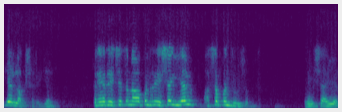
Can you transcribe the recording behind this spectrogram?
यल अक्षर आहे यल तर या रेषेचं नाव आपण रेषा यल असं पण देऊ शकतो. रेषा यल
